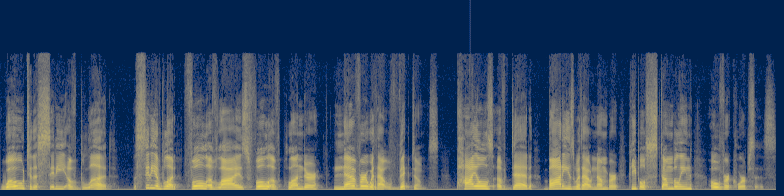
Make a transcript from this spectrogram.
Woe to the city of blood, the city of blood, full of lies, full of plunder, never without victims, piles of dead, bodies without number, people stumbling over corpses.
